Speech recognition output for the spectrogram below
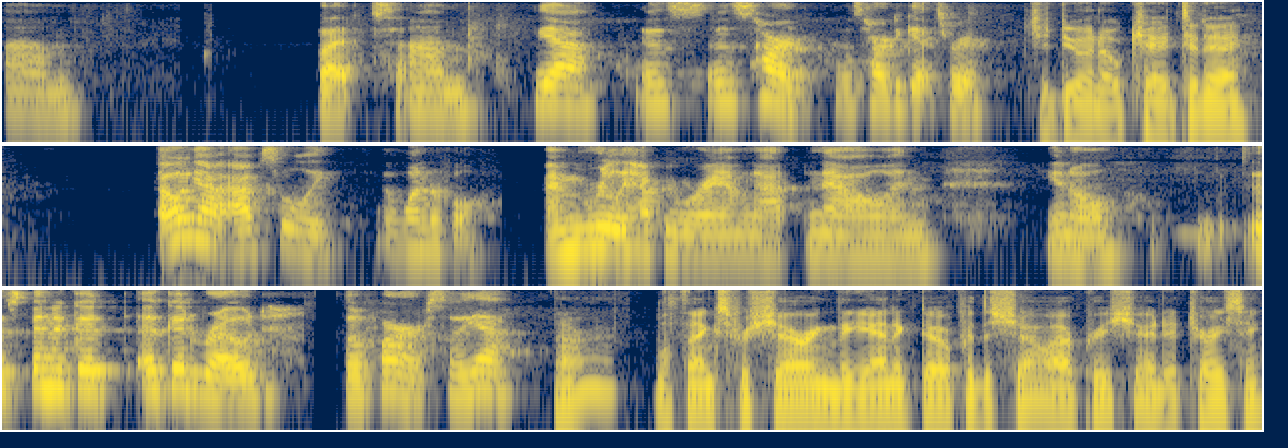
Um, but um, yeah, it was it was hard. It was hard to get through. You're doing okay today? Oh yeah, absolutely wonderful. I'm really happy where I am at now, and you know, it's been a good a good road so far. So yeah, All right. Well, thanks for sharing the anecdote for the show. I appreciate it, Tracy.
